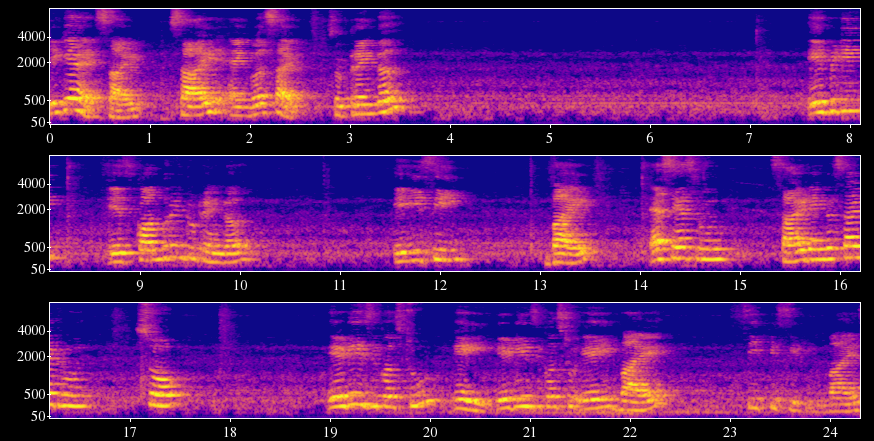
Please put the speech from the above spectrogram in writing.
ये क्या है? Side side angle side so triangle D is congruent to triangle AC by S S rule side angle side rule so A D is equals to A D is equals to A by C P C D by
